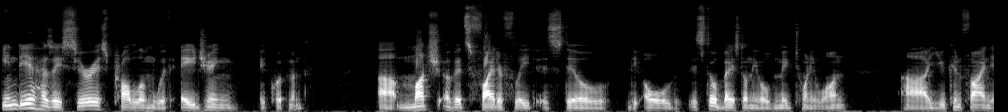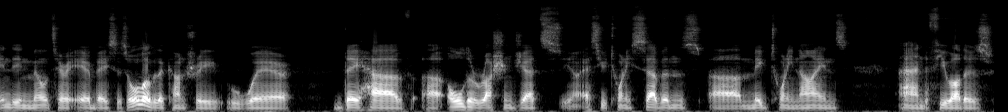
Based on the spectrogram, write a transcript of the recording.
India has a serious problem with aging equipment. Uh, much of its fighter fleet is still the old, is still based on the old MiG 21 uh, you can find Indian military air bases all over the country where they have uh, older Russian jets, you know, Su-27s, uh, MiG-29s, and a few others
